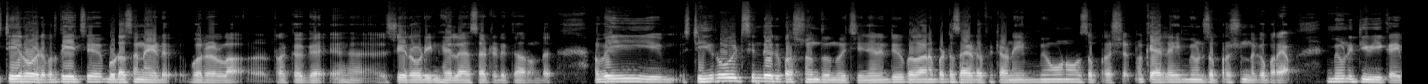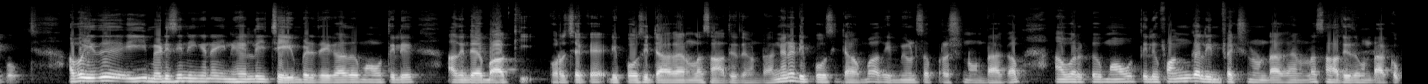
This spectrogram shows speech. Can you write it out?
സ്റ്റീറോയിഡ് പ്രത്യേകിച്ച് ബുഡസനൈഡ് പോലെയുള്ള ഡ്രഗൊക്കെ സ്റ്റീറോയിഡ് ഇൻഹേലേഴ്സ് ആയിട്ട് എടുക്കാറുണ്ട്. അപ്പോൾ ഈ സ്റ്റീറോയിഡ്സിന്റെ ഒരു പ്രശ്നം എന്തെന്ന് വെച്ച് കഴിഞ്ഞാൽ എന്റെ ഒരു പ്രധാനപ്പെട്ട സൈഡ് എഫക്റ്റാണ് ഇമ്മ്യൂണോ സപ്രഷൻ ഓക്കെ അല്ലെ ഇമ്മ്യൂൺ സപ്രഷൻ എന്നൊക്കെ പറയാം. ഇമ്മ്യൂണിറ്റി വീക്കായി പോകും. അപ്പോൾ ഇത് ഈ മെഡിസിൻ ഇങ്ങനെ ഇൻഹേൽ ചെയ്യുമ്പോഴത്തേക്ക് അത് മൗത്തിൽ അതിന്റെ ബാക്കി കുറച്ചൊക്കെ ഡിപ്പോസിറ്റ് ആകാനുള്ള സാധ്യതയുണ്ട്. അങ്ങനെ ഡിപ്പോസിറ്റ് ആകുമ്പോൾ അത് ഇമ്മ്യൂൺ സപ്രഷൻ ഉണ്ടാക്കാം അവർക്ക് മൗത്തിൽ ഫംഗൽ ഇൻഫെക്ഷൻ ഉണ്ടാകാനുള്ള സാധ്യത ഉണ്ടാക്കും.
